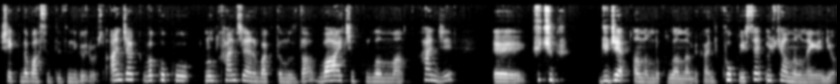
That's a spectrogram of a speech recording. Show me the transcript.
şeklinde bahsedildiğini görüyoruz. Ancak Wakoku'nun kanjilerine baktığımızda wa için kullanılan kanji e, küçük, cüce anlamında kullanılan bir kanji. Koku ise ülke anlamına geliyor.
